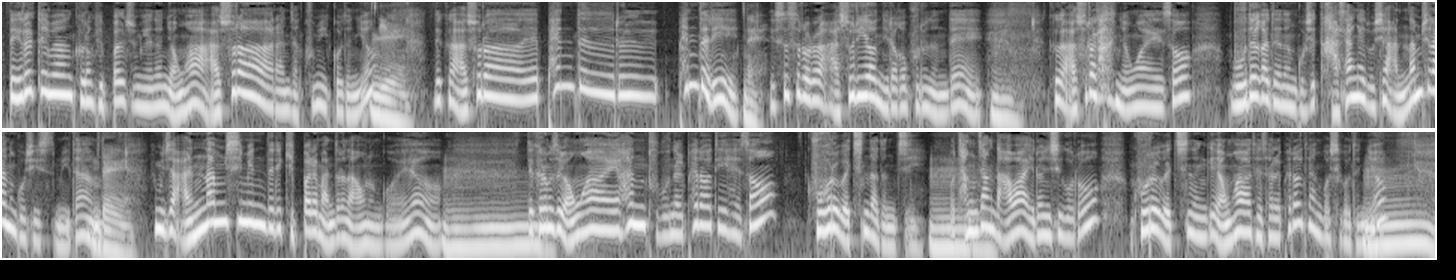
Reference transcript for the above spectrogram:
근데 이를테면 그런 깃발 중에는 영화 아수라라는 작품이 있거든요. 예. 근데 그 아수라의 팬들을 팬들이 네. 스스로를 아수리언이라고 부르는데 음. 그 아수라라는 영화에서 무대가 되는 곳이 가상의 도시 안남시라는 곳이 있습니다. 네. 그럼 이제 안남 시민들이 깃발을 만들어 나오는 거예요. 음. 근데 그러면서 영화의 한 부분을 패러디해서 구호를 외친다든지 뭐 음. 뭐 당장 나와 이런 식으로 구호를 외치는 게 영화 대사를 패러디한 것이거든요. 음.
